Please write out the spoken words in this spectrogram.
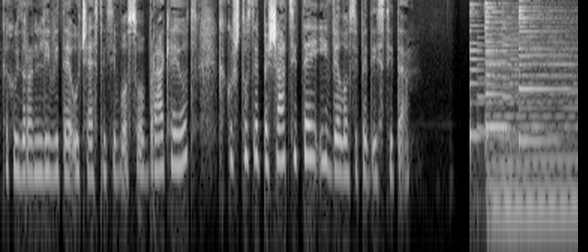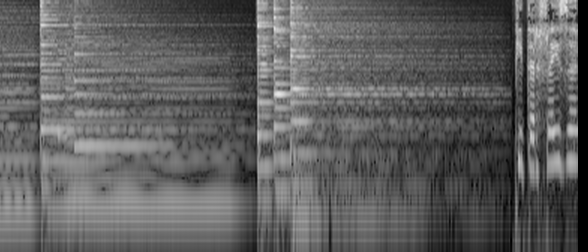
како и до ранливите учесници во сообраќајот, како што се пешаците и велосипедистите. Питер Фрейзер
